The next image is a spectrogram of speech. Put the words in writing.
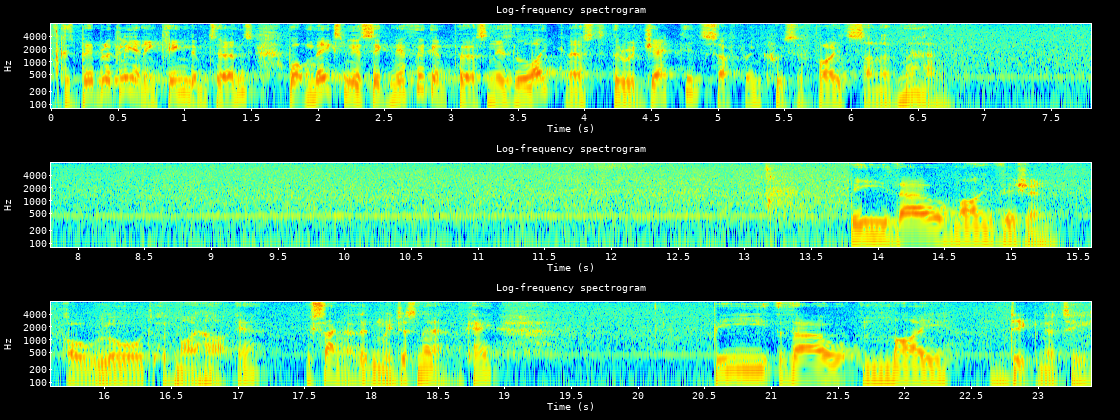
Because biblically and in kingdom terms, what makes me a significant person is likeness to the rejected, suffering, crucified Son of Man. Be thou my vision, O Lord of my heart. Yeah? We sang that, didn't we, just now? Okay? Be thou my dignity.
